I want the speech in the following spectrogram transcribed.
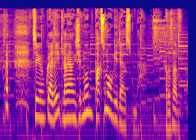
지금까지 경향신문 박수모 기자였습니다. 감사합니다.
